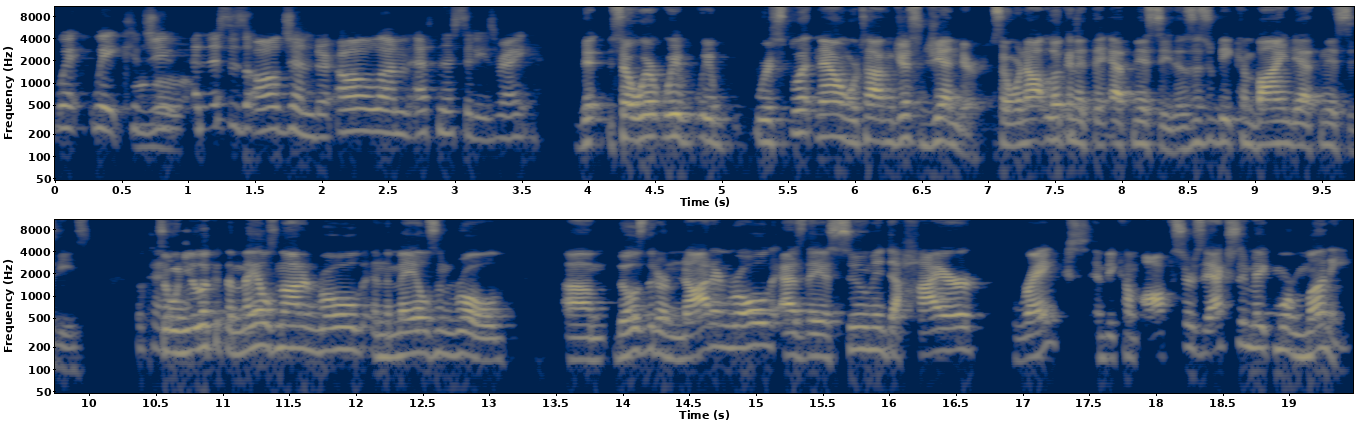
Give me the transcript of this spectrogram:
Wait, wait, could you, and this is all gender, all um, ethnicities, right? So we're we we we're split now and we're talking just gender so we're not looking at the ethnicity this would be combined ethnicities Okay. so when you look at the males not enrolled and the males enrolled um, those that are not enrolled as they assume into higher ranks and become officers they actually make more money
